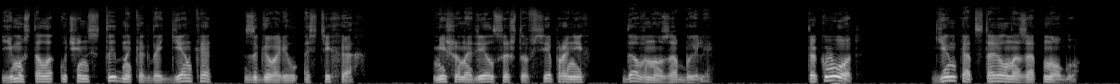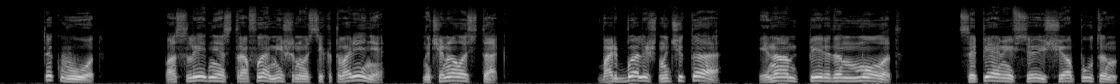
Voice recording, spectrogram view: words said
Ему стало очень стыдно, когда Генка заговорил о стихах. Миша надеялся, что все про них давно забыли. «Так вот», — Генка отставил назад ногу. «Так вот, последняя строфа Мишиного стихотворения начиналась так. «Борьба лишь начата, и нам передан молот, цепями все еще опутан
